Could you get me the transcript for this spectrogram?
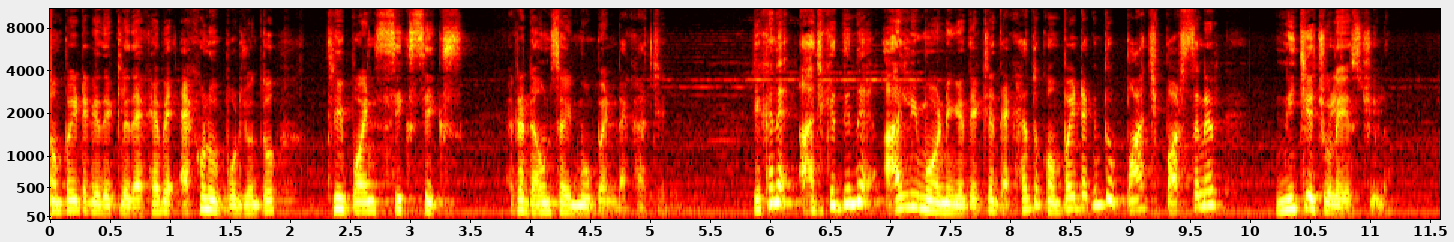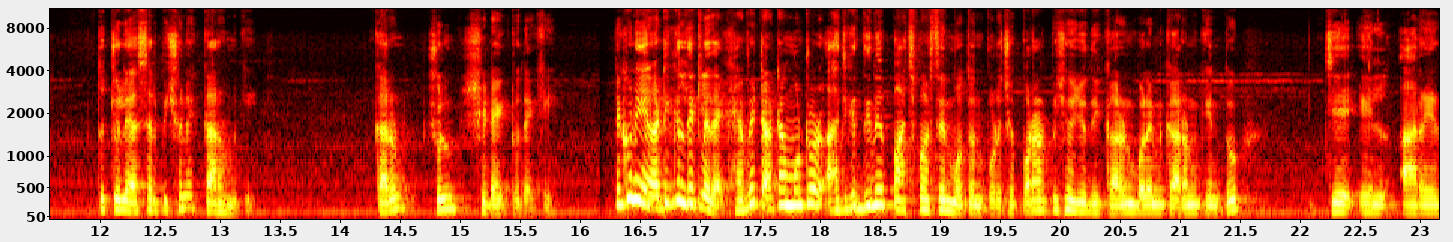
কোম্পানিটাকে দেখলে দেখাবে এখনও পর্যন্ত থ্রি পয়েন্ট সিক্স সিক্স একটা ডাউন সাইড মুভমেন্ট দেখাচ্ছে। যেখানে আজকের দিনে আর্লি মর্নিংয়ে দেখলে দেখা যেত কোম্পানিটা কিন্তু পাঁচ পার্সেন্টের নিচে চলে এসেছিল। তো চলে আসার পিছনে কারণ কি? কারণ চলুন সেটা একটু দেখি। দেখুন এই আর্টিকেল দেখলে দেখা যাবে টাটা মোটর আজকের দিনে পাঁচ পার্সেন্ট মতন পড়েছে। পড়ার পিছনে যদি কারণ বলেন, কারণ কিন্তু জে এল আর এর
